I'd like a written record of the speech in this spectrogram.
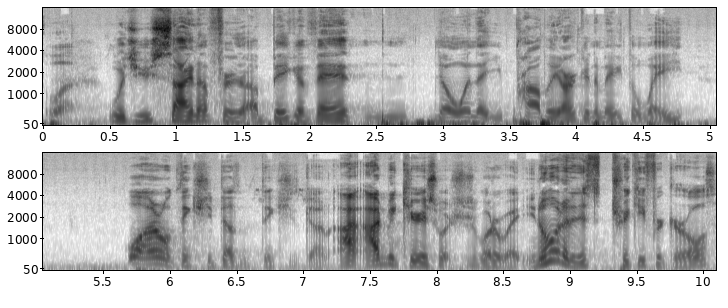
what? Would you sign up for a big event knowing that you probably aren't going to make the weight? Well, I don't think she doesn't think she's gonna. I, I'd be curious what what her weight. You know what it is tricky for girls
